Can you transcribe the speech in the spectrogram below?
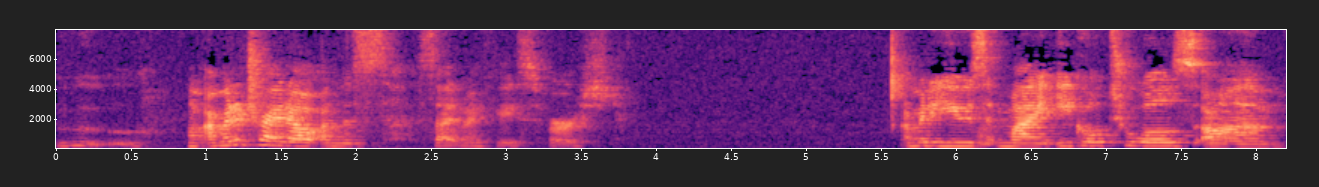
Ooh. I'm going to try it out on this side of my face first. I'm going to use my Eco Tools um,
